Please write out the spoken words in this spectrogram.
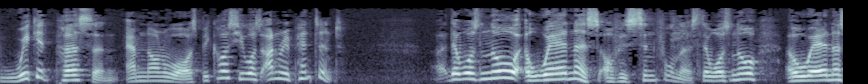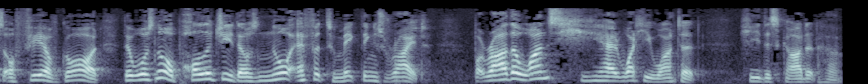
wicked person Amnon was because he was unrepentant. Uh, there was no awareness of his sinfulness. There was no awareness of fear of God. There was no apology. There was no effort to make things right. But rather, once he had what he wanted, he discarded her.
